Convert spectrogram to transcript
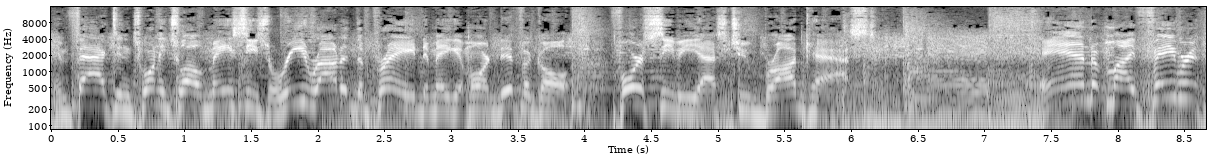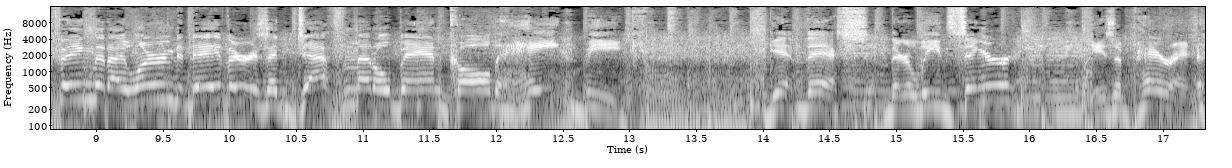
In fact, in 2012, Macy's rerouted the parade to make it more difficult for CBS to broadcast. And my favorite thing that I learned today there is a death metal band called Hatebeak. Get this, their lead singer is a parrot.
